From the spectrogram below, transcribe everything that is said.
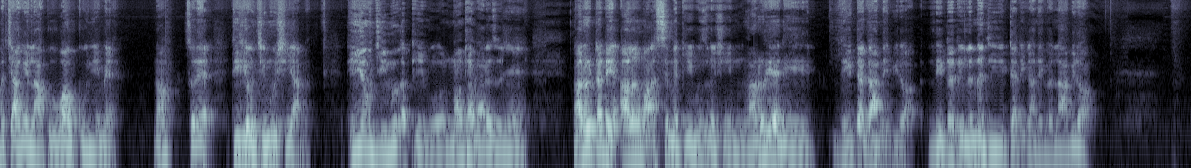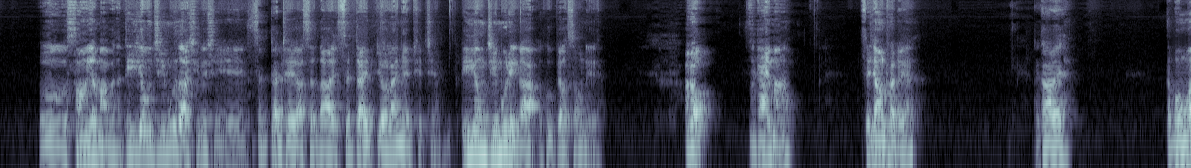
မကြခင်လာပူပေါင်းကူညီမယ်နော်ဆိုတော့ဒီယုံကြည်မှုရှိရမယ်ဒီယုံကြည်မှုအပြင်ကိုနောက်ထပ်ပါလို့ဆိုရင်ငါတို့တက်တွေအားလုံးမှာအဆင်မပြေဘူးဆိုလို့ရှိရင်ငါတို့ရဲ့ဒီလေးတက်ကနေပြီးတော့လေးတက်တွေလက်နက်ကြီးတက်တွေကနေပြီးလာပြီးတော့ဟိုဆောင်ရွက်မှာပဲဒီယုံကြည်မှုသာရှိလို့ရှိရင်စစ်တပ်ထဲကစစ်သားတွေစစ်တိုက်ပျော်လိုက်မယ်ဖြစ်ချင်းဒီယုံကြည်မှုတွေကအခုပျောက်ဆုံးနေတယ်အဲ့တော့စကိုင်းမှာစစ်ကြောင်းထွက်တယ်တခါလေတပုံက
